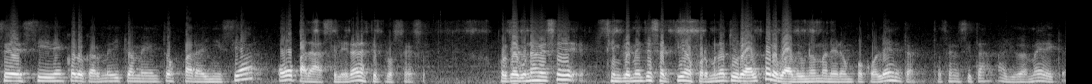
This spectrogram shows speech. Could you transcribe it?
se deciden colocar medicamentos para iniciar o para acelerar este proceso. Porque algunas veces simplemente se activa de forma natural, pero va de una manera un poco lenta. Entonces necesita ayuda médica.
